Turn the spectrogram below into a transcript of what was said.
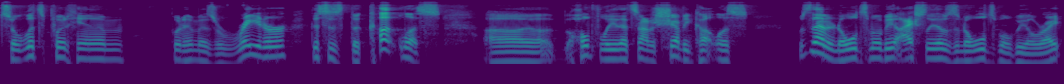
so let's put him put him as a raider. This is the Cutlass. Uh, hopefully that's not a Chevy Cutlass. Was that an Oldsmobile? Actually, that was an Oldsmobile, right?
